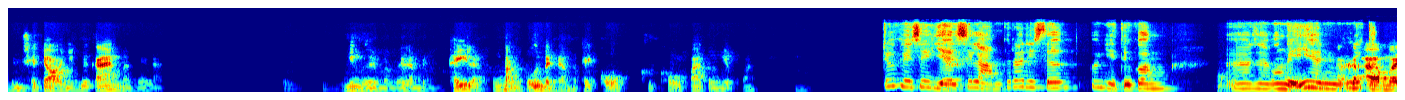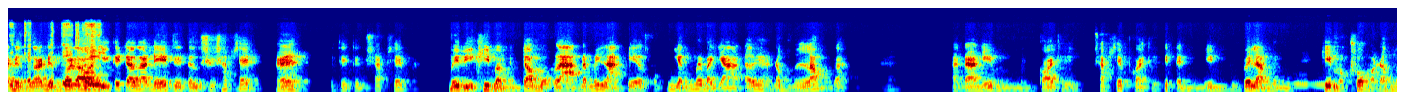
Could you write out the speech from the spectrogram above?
mình sẽ cho những cái cái mà nghĩa là những người mà nghĩa là mình thấy là cũng bằng tuổi mình đó mà thấy khổ khổ quá, tội nghiệp quá. Trước khi sư về sư làm cái đó đi sư có gì tụi con à, con nghĩ à, mà đừng đừng có lo gì cái trơn để từ từ sư sắp xếp ha từ từ sắp xếp. Bởi vì khi mà mình cho một làng đó mấy làng kia cũng dẫn mấy bà già tới đông lắm rồi. Thành ra để mình, mình coi thử sắp xếp coi thử cái tình nhiên với là mình khi một số mà đông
